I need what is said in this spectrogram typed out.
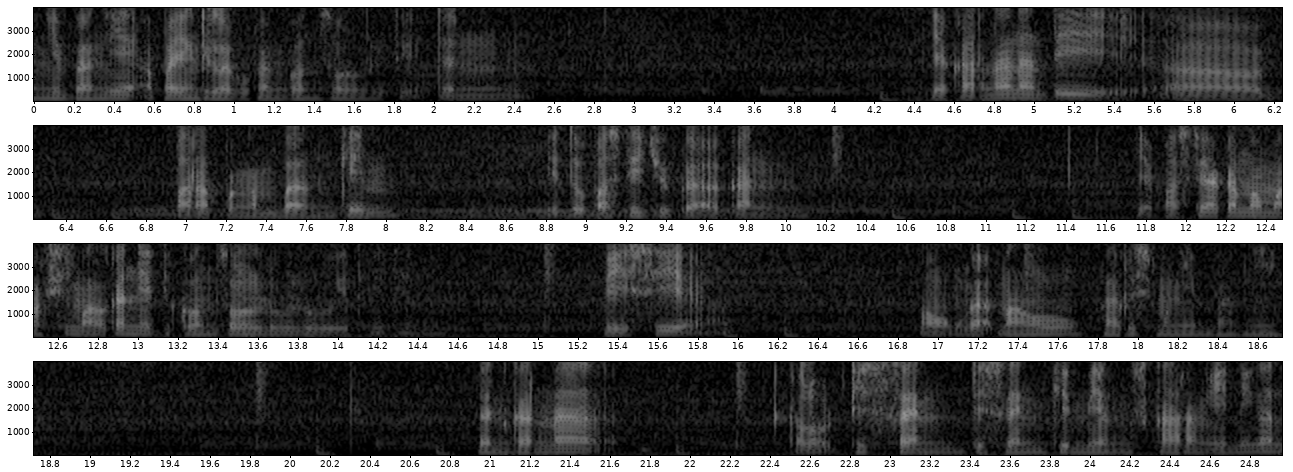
mengimbangi apa yang dilakukan konsol gitu ya. dan ya karena nanti uh, para pengembang game itu pasti juga akan ya pasti akan memaksimalkan ya di konsol dulu ya. dan PC ya mau nggak mau harus mengimbangi. Dan karena kalau desain desain game yang sekarang ini kan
